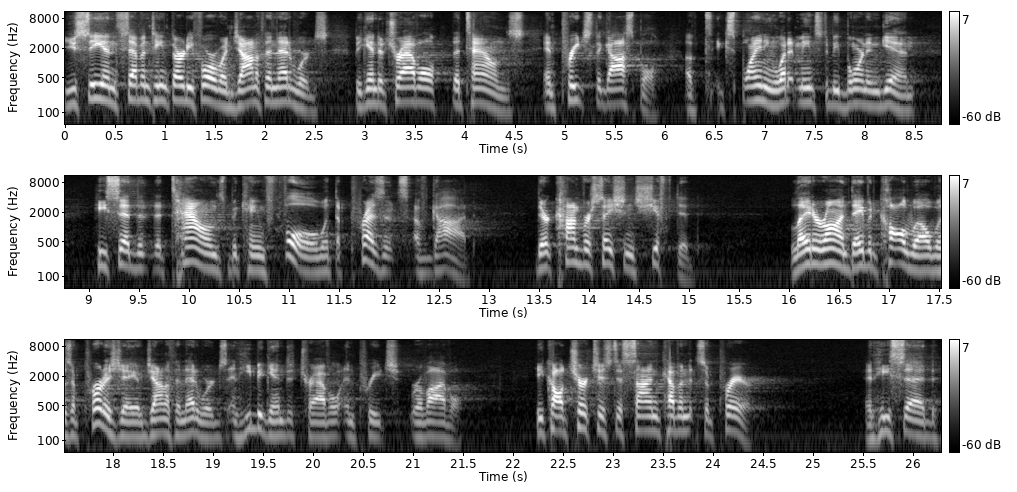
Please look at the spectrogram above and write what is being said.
You see in 1734 when Jonathan Edwards began to travel the towns and preach the gospel of explaining what it means to be born again, he said that the towns became full with the presence of God. Their conversation shifted. Later on, David Caldwell was a protege of Jonathan Edwards, and he began to travel and preach revival. He called churches to sign covenants of prayer. And he said,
